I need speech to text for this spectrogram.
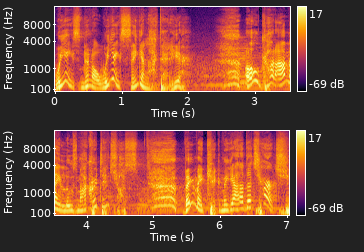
We ain't, no, no, we ain't singing like that here. Oh God, I may lose my credentials. They may kick me out of the church.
